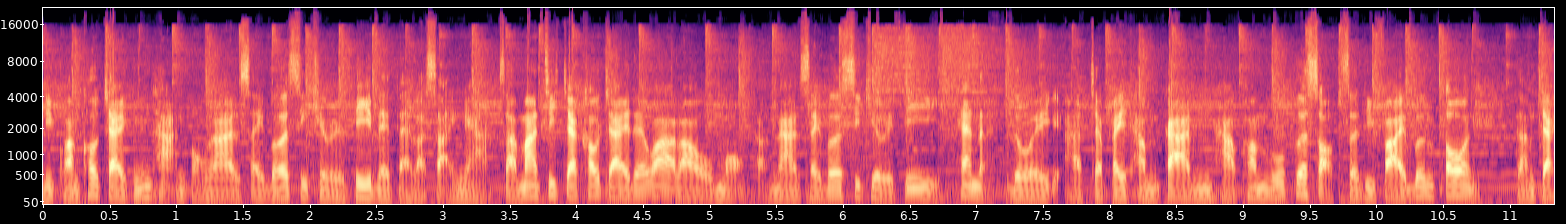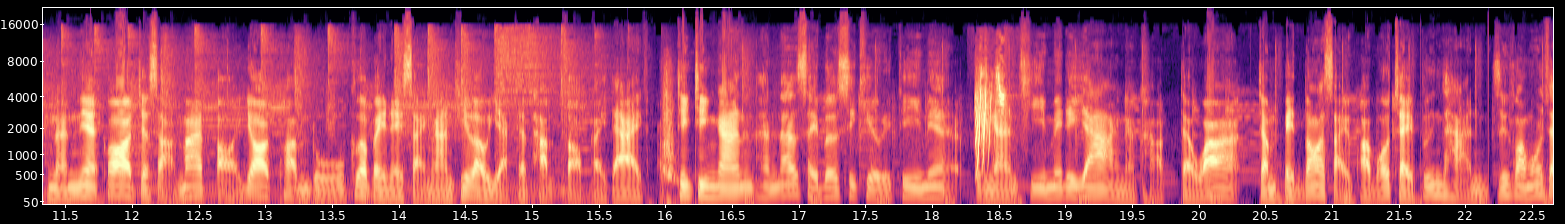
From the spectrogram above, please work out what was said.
มีความเข้าใจพื้นฐานของงาน Cyber Security ในแต่ละสายงาน สามารถที่จะเข้าใจได้ว่าเราเหมาะกับงาน Cyber Security แค่ไหน โดยอาจจะไปทำการหาความรู้เพื่อสอบ Certify เบื้องต้น หลังจากนั้นเนี่ยก็จะสามารถต่อยอดความรู้เพื่อไปในสายงานที่เราอยากจะทำต่อไปได้ จริง ๆ งานทางด้าน Cyber Security เนี่ยเป็นงานที่ไม่ได้ยากนะครับ แต่ว่าจำเป็นต้องอาศัยความเข้าใจพื้นฐาน ซึ่งความเข้าใจ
